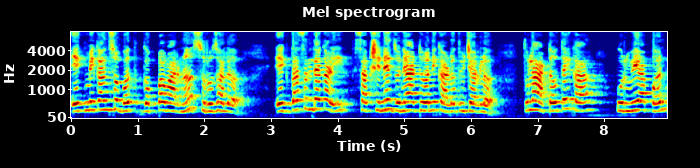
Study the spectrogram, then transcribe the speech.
एकमेकांसोबत गप्पा मारणं सुरू झालं. एकदा संध्याकाळी साक्षीने जुन्या आठवणी काढत विचारलं तुला आठवतंय का? पूर्वी आपण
